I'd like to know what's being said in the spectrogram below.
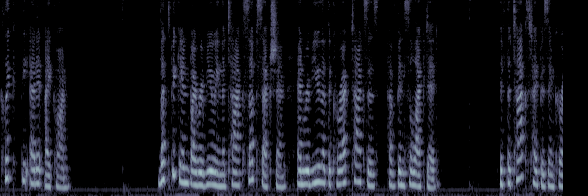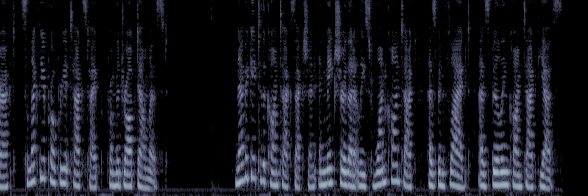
Click the edit icon. Let's begin by reviewing the tax subsection and review that the correct taxes have been selected. If the tax type is incorrect, select the appropriate tax type from the drop-down list. Navigate to the contact section and make sure that at least one contact has been flagged as billing contact yes.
